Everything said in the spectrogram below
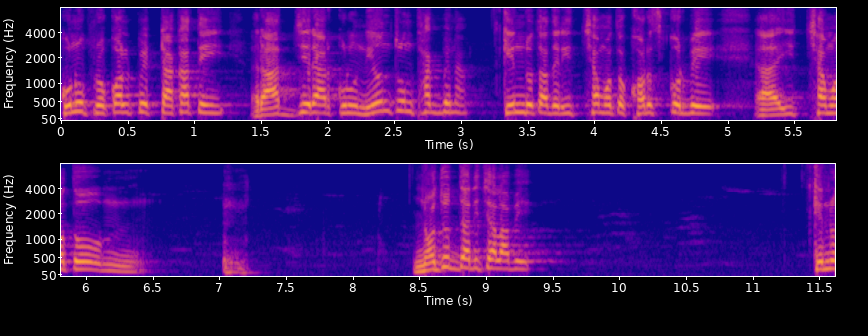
কোনো প্রকল্পের টাকাতেই রাজ্যের আর কোনো নিয়ন্ত্রণ থাকবে না। কেন্দ্র তাদের ইচ্ছা মতো খরচ করবে আহ, ইচ্ছা মতো নজরদারি চালাবে কেন্দ্র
